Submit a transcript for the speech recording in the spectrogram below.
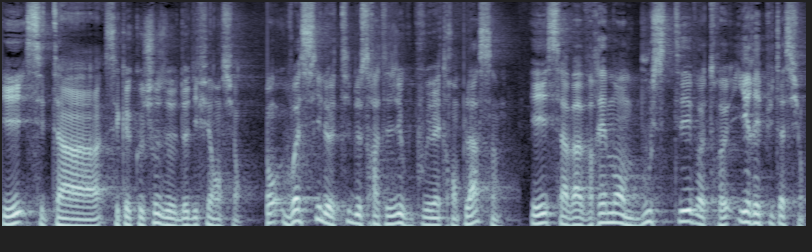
Et c'est quelque chose de, de différenciant. voici le type de stratégie que vous pouvez mettre en place. et ça va vraiment booster votre e-réputation.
